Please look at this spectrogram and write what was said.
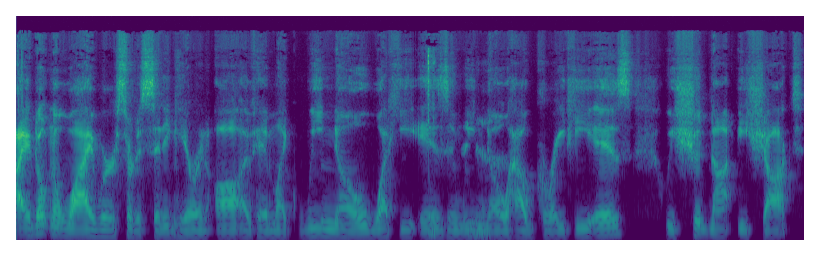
I I don't know why we're sort of sitting here in awe of him. Like, we know what he is and we Yeah. know how great he is. We should not be shocked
